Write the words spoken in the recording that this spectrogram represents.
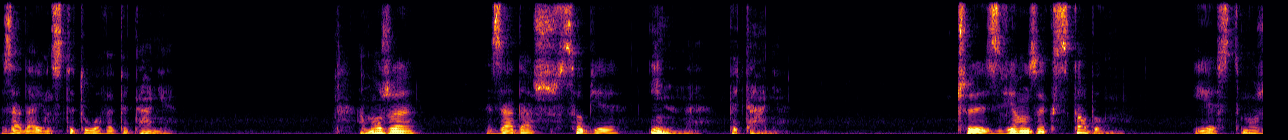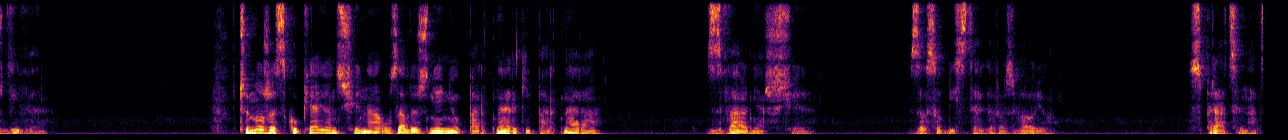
Zadając tytułowe pytanie. A może zadasz sobie inne pytanie? Czy związek z Tobą jest możliwy? Czy może skupiając się na uzależnieniu partnerki, partnera, zwalniasz się z osobistego rozwoju, z pracy nad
